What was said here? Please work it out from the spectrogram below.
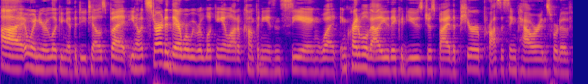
uh, when you're looking at the details. But you know, it started there where we were looking at a lot of companies and seeing what incredible value they could use just by the pure processing power and sort of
